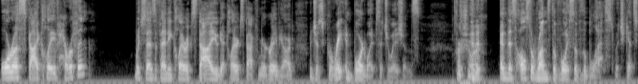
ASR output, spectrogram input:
Orah skyclave hierophant which says if any clerics die you get clerics back from your graveyard which is great in board wipe situations For sure. and it and this also runs the voice of the blessed, which gets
